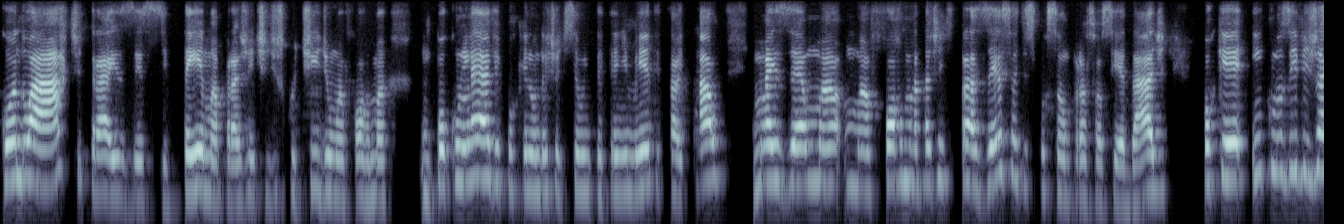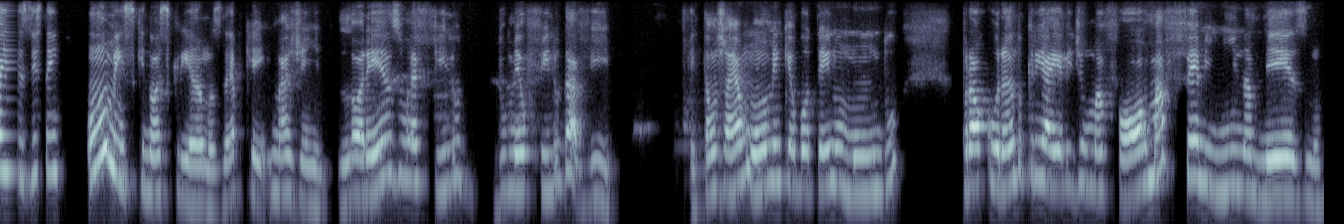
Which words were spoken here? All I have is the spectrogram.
quando a arte traz esse tema para a gente discutir de uma forma um pouco leve, porque não deixa de ser um entretenimento e tal e tal, mas é uma, uma forma da gente trazer essa discussão para a sociedade, porque, inclusive, já existem homens que nós criamos, né? Porque, imagine, Lorenzo é filho do meu filho Davi. Então, já é um homem que eu botei no mundo procurando criar ele de uma forma feminina mesmo,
